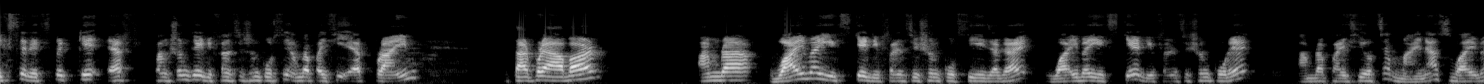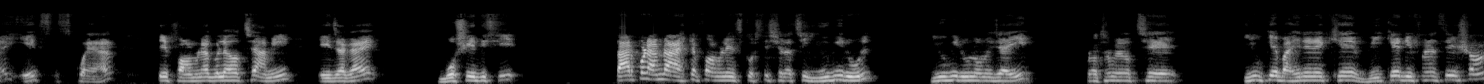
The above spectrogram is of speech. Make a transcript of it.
এক্সের রেসপেক্টকে এফ ফাংশনকে ডিফারেন্সিয়েশন করছি, আমরা পাইছি এফ প্রাইম তারপরে আবার আমরা ওয়াই বাই এক্স কে ডিফারেন্সিয়েশন করছি এই জায়গায় ওয়াই বাই এক্স কে ডিফারেন্সিয়েশন করে আমরা পাইছি হচ্ছে minus y by x square এই ফর্মুলাগুলো হচ্ছে আমি এই জায়গায় বসিয়ে দিছি। তারপরে আমরা আরেকটা ফর্মুলা ইউজ করছি, সেটা হচ্ছে ইউবি রুল ইউবি রুল অনুযায়ী প্রথমে হচ্ছে ইউ কে বাইরে রেখে ভি কে ডিফারেন্সিয়েশন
